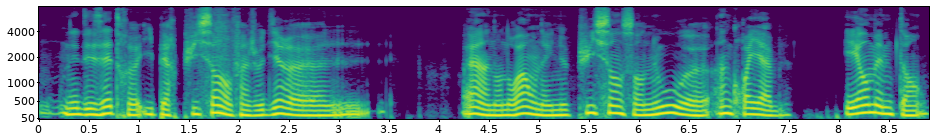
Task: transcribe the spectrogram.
on- est des êtres hyper puissants. Enfin, je veux dire, euh, à un endroit, on a une puissance en nous euh, incroyable. Et en même temps,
